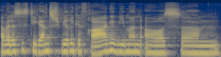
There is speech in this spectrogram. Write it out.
Aber das ist die ganz schwierige Frage, wie man aus ähm,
